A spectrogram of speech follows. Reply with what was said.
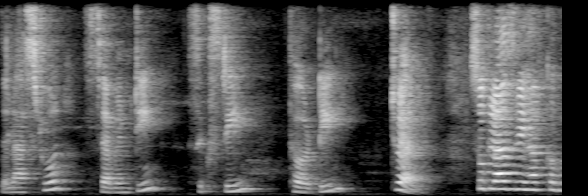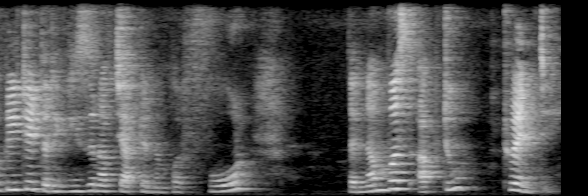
The last one 17, 16, 13, 12. So class we have completed the revision of chapter number 4. The numbers up to 20.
